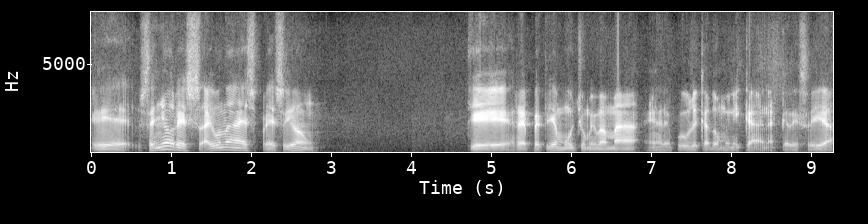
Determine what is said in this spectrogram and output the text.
Eh, señores, hay una expresión que repetía mucho mi mamá en República Dominicana, que decía,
